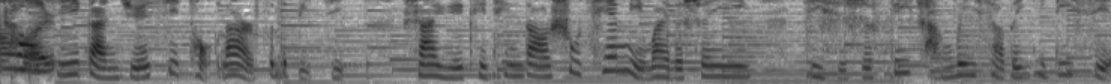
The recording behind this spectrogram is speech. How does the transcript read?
超级感觉系统，拉尔夫的笔记：鲨鱼可以听到数千米外的声音。即使是非常微小的一滴血，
